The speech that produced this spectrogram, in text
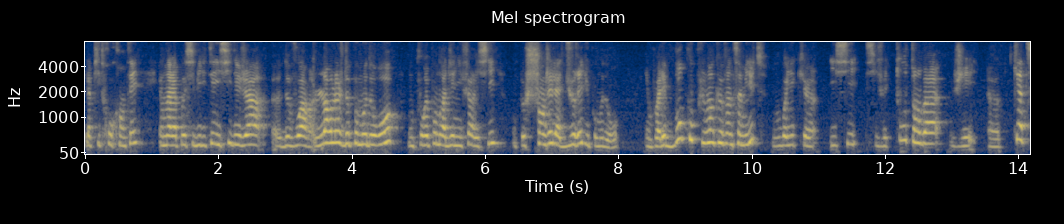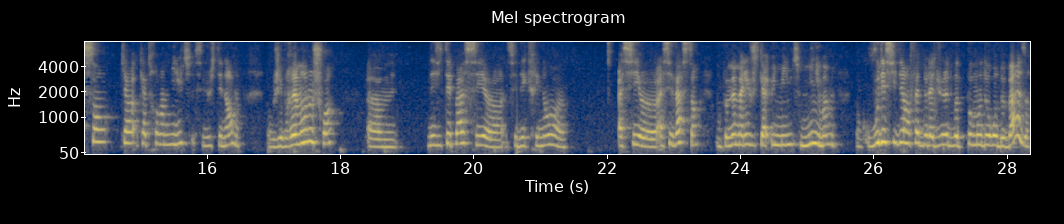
la petite roue crantée. Et on a la possibilité ici déjà euh, de voir l'horloge de Pomodoro. On peut répondre à Jennifer ici. On peut changer la durée du Pomodoro. Et on peut aller beaucoup plus loin que 25 minutes. Vous voyez que ici, si je vais tout en bas, j'ai 480 euh, minutes. C'est juste énorme. Donc j'ai vraiment le choix. Euh, n'hésitez pas, c'est des créneaux assez, assez vastes. Hein. On peut même aller jusqu'à une minute minimum. Donc, vous décidez en fait de la durée de votre Pomodoro de base,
